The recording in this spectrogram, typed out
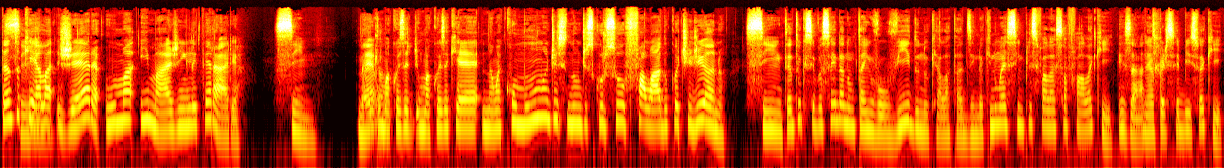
Tanto Sim. que ela gera uma imagem literária. Sim. Né? Então... Uma, coisa, uma coisa que é, não é comum num discurso falado cotidiano. Sim, tanto que se você ainda não está envolvido no que ela está dizendo aqui, não é simples falar essa fala aqui. Exato. Né? Eu percebi isso aqui,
